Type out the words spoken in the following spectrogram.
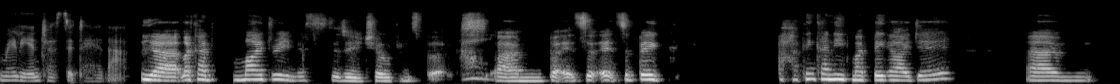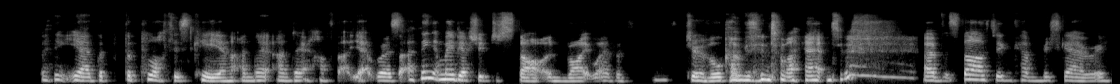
I'm really interested to hear that. Yeah, like I my dream is to do children's books. um, but it's a it's a big I think I need my big idea. Um, I think yeah, the, the plot is key, and, I, I don't have that yet. Whereas I think maybe I should just start and write whatever drivel comes into my head. uh, but starting can be scary.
